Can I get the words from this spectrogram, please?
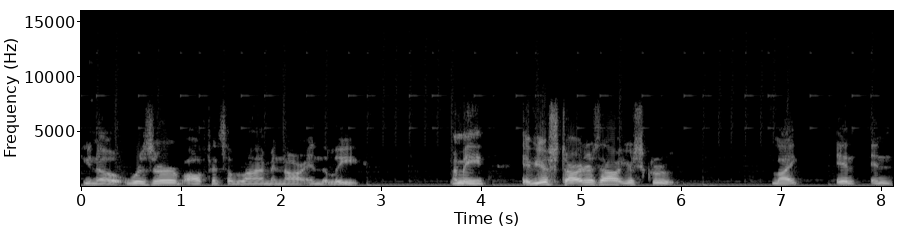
you know reserve offensive linemen are in the league. I mean, if your starters out, you're screwed. Like in in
